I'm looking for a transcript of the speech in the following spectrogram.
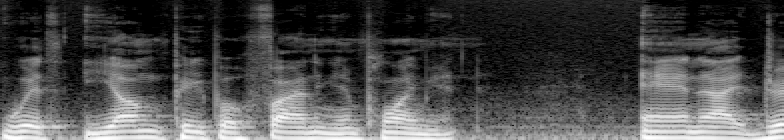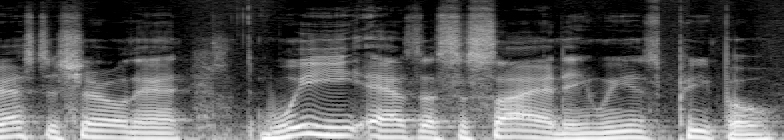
with young people finding employment. And I addressed to show that we as a society, we as people,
